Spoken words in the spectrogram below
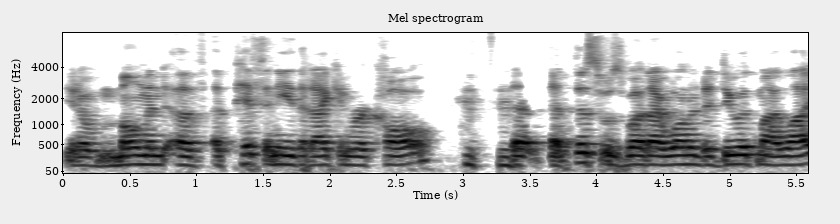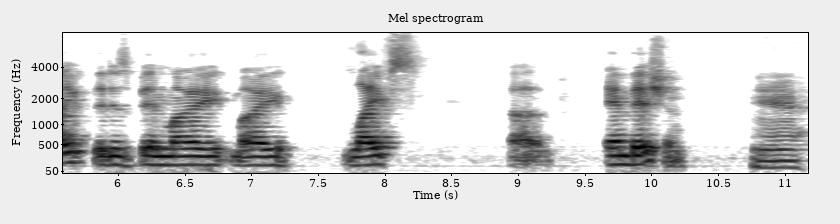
you know, moment of epiphany that I can recall, that, that this was what I wanted to do with my life. It has been my my life's uh, ambition. Yeah,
